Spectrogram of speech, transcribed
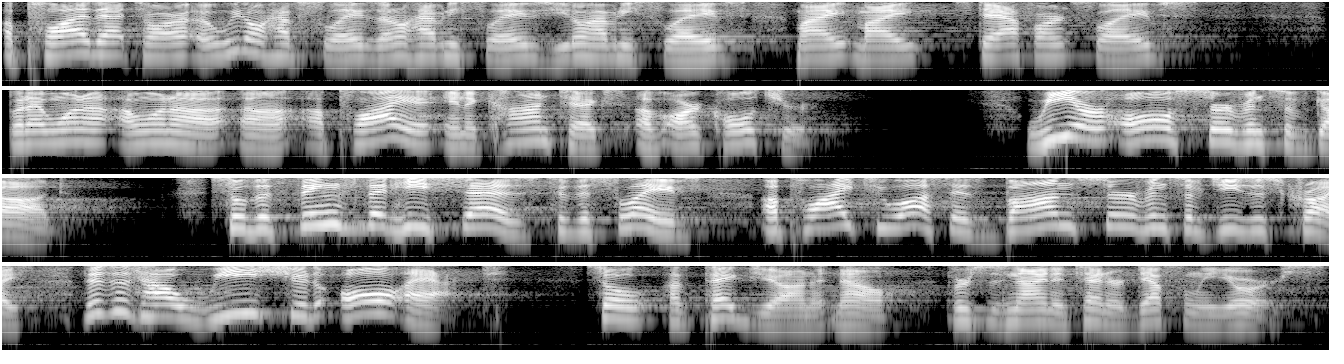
apply that to our, we don't have slaves. I don't have any slaves. You don't have any slaves. My, my staff aren't slaves. But I want to I wanna, uh, apply it in a context of our culture. We are all servants of God. So the things that he says to the slaves apply to us as bond servants of Jesus Christ. This is how we should all act. So I've pegged you on it now. Verses 9 and 10 are definitely yours,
